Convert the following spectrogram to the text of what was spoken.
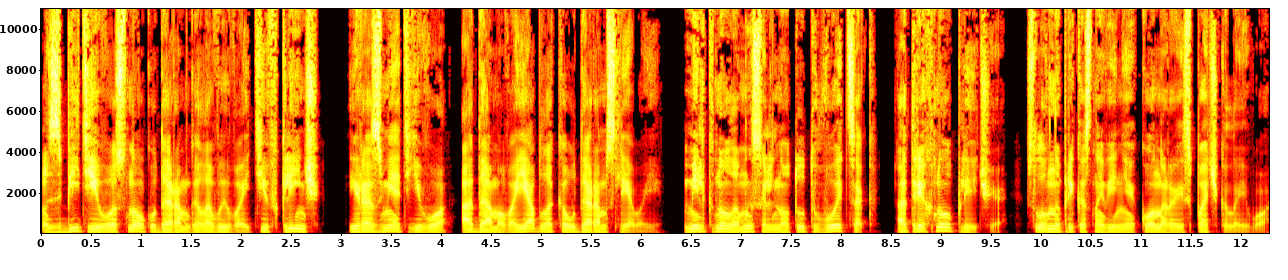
Сбить его с ног ударом головы, войти в клинч и размять его, Адамово яблоко, ударом с левой. Мелькнула мысль, но тут Войцек отряхнул плечи, словно прикосновение Конора испачкало его,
